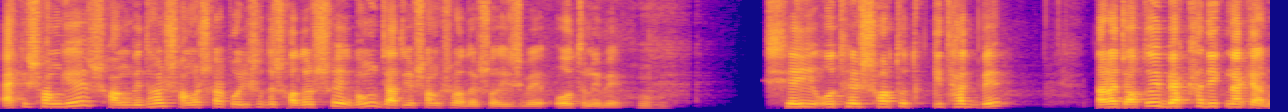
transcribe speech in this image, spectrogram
একই সঙ্গে সংবিধান সংস্কার পরিষদের সদস্য এবং জাতীয় সংসদ সদস্য হিসেবে ওথ নেবে। সেই ওথের শর্ত কি থাকবে? তারা যতই ব্যাখ্যা দিক না কেন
